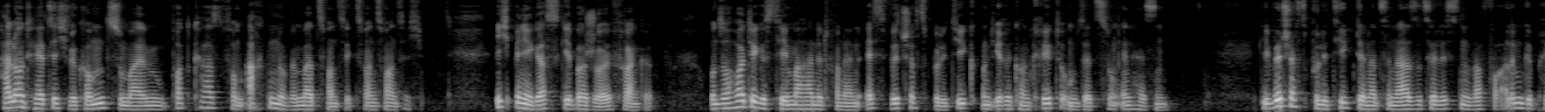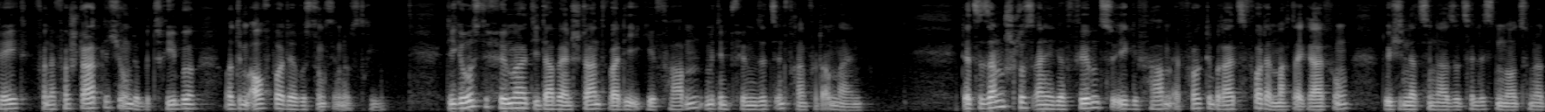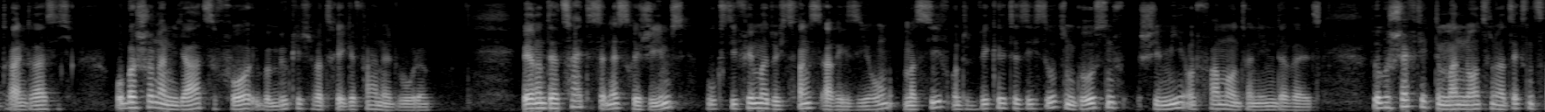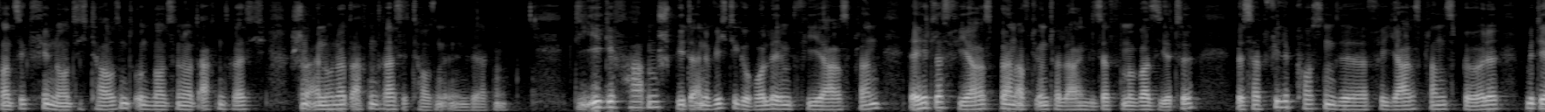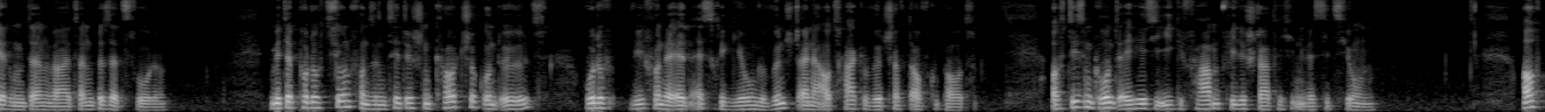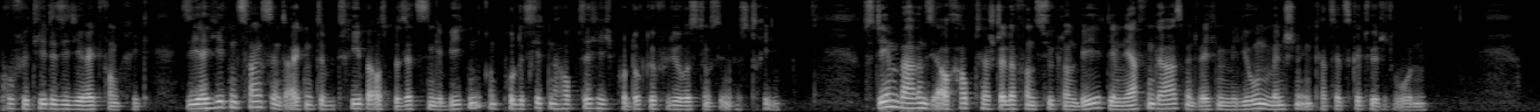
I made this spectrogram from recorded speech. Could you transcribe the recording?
Hallo und herzlich willkommen zu meinem Podcast vom 8. November 2022. Ich bin Ihr Gastgeber Joy Franke. Unser heutiges Thema handelt von NS-Wirtschaftspolitik und ihre konkrete Umsetzung in Hessen. Die Wirtschaftspolitik der Nationalsozialisten war vor allem geprägt von der Verstaatlichung der Betriebe und dem Aufbau der Rüstungsindustrie. Die größte Firma, die dabei entstand, war die IG Farben mit dem Firmensitz in Frankfurt am Main. Der Zusammenschluss einiger Firmen zu IG Farben erfolgte bereits vor der Machtergreifung durch die Nationalsozialisten 1933, wobei schon ein Jahr zuvor über mögliche Verträge verhandelt wurde. Während der Zeit des NS-Regimes wuchs die Firma durch Zwangsarisierung massiv und entwickelte sich so zum größten Chemie- und Pharmaunternehmen der Welt. So beschäftigte man 1926 94.000 und 1938 schon 138.000 in den Werken die IG-Farben spielte eine wichtige Rolle im Vierjahresplan, da Hitlers Vierjahresplan auf die Unterlagen dieser Firma basierte, weshalb viele Posten der Vierjahresplansbehörde mit deren Mitarbeitern besetzt wurde. Mit der Produktion von synthetischen Kautschuk und Öls wurde wie von der NS-Regierung gewünscht eine autarke Wirtschaft aufgebaut. Aus diesem Grund erhielt die IG Farben viele staatliche Investitionen auch profitierte sie direkt vom Krieg. Sie erhielten zwangsenteignete Betriebe aus besetzten Gebieten und produzierten hauptsächlich Produkte für die Rüstungsindustrie. Zudem waren sie auch Haupthersteller von Zyklon B, dem Nervengas, mit welchem Millionen Menschen in KZs getötet wurden.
